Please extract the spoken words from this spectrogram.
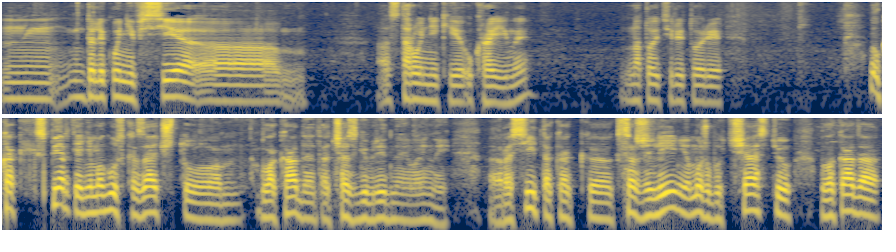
Далеко не все э, сторонники Украины на той территории. Ну, как эксперт я не могу сказать, что блокада – это часть гибридной войны России, так как, э, к сожалению, может быть, к счастью, блокада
